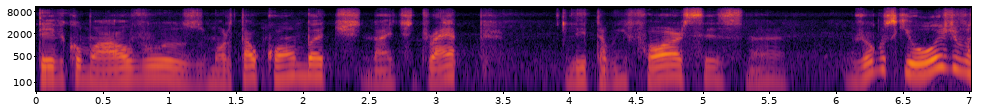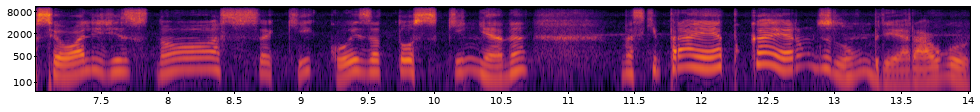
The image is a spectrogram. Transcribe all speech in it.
teve como alvos Mortal Kombat, Night Trap, Lethal Enforces, né? Jogos que hoje você olha e diz, nossa, que coisa tosquinha, né? Mas que para a época era um deslumbre, era algo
